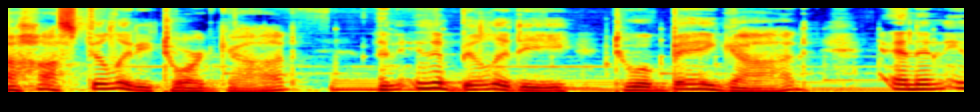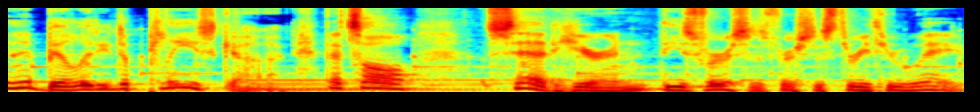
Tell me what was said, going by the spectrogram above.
a hostility toward God, an inability to obey God, and an inability to please God. That's all said here in these verses, verses 3 through 8.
